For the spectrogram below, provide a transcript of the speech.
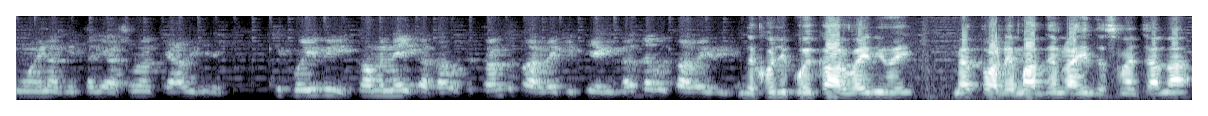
ਮੁਆਇਨਾ ਕੀਤਾ ਗਿਆ ਸੀ ਉਹਨਾਂ ਕਿਹਾ ਵੀ ਸੀ ਕਿ ਕੋਈ ਵੀ ਕੰਮ ਨਹੀਂ ਕਰਦਾ, ਉਹ ਤੇ ਤੁਰੰਤ ਕਾਰਵਾਈ ਕੀਤੀ ਹੈਗੀ, ਲੱਗਦਾ ਕੋਈ ਕਾਰਵਾਈ ਹੋਈ। ਹੈ ਦੇਖੋ ਜੀ, ਕੋਈ ਕਾਰਵਾਈ ਨਹੀਂ ਹੋਈ। ਮੈਂ ਤੁਹਾਡੇ ਮਾਧਿਅਮ ਰਾਹੀਂ ਦੱਸਣਾ ਚਾਹੁੰਦਾ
